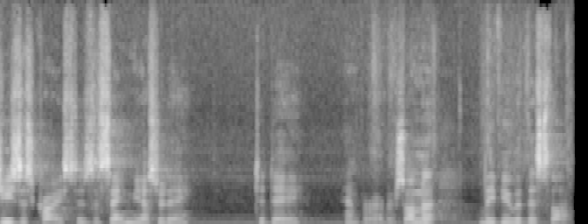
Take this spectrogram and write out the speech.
Jesus Christ is the same yesterday, today, and forever. So I'm going to leave you with this thought.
